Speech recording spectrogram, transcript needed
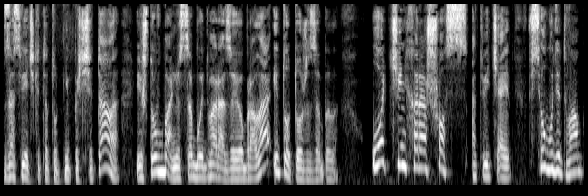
За свечки-то тут не посчитала, и что в баню с собой два раза ее брала, и то тоже забыла. «Очень хорошо-с», — отвечает, — «все будет вам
